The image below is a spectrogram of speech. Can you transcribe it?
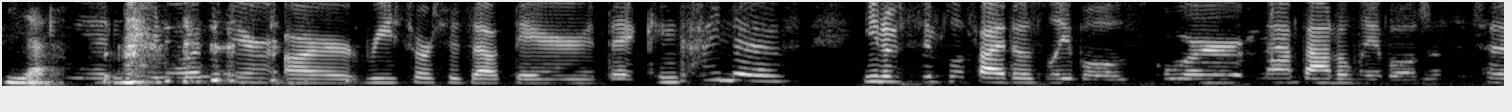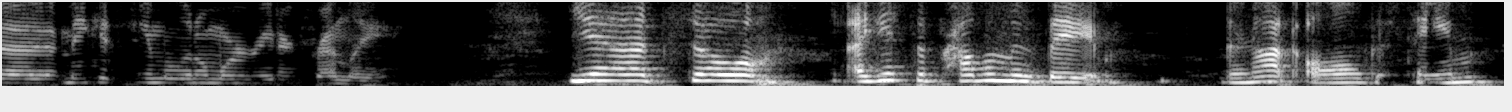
Yes. And do you know if there are resources out there that can kind of, you know, simplify those labels or map out a label just to make it seem a little more reader friendly? Yeah, so I guess the problem is they they're not all the same.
